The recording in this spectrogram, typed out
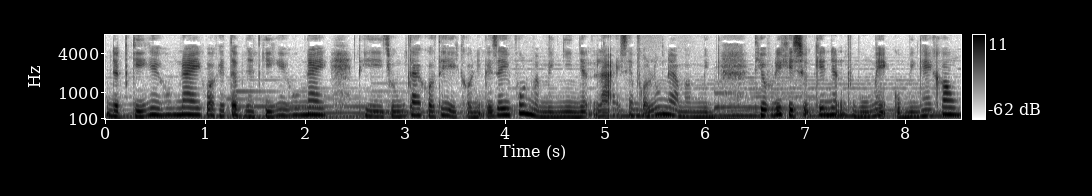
nhật ký ngày hôm nay, qua cái tập nhật ký ngày hôm nay thì chúng ta có thể có những cái giây phút mà mình nhìn nhận lại xem có lúc nào mà mình thiếu đi cái sự kiên nhẫn với bố mẹ của mình hay không.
